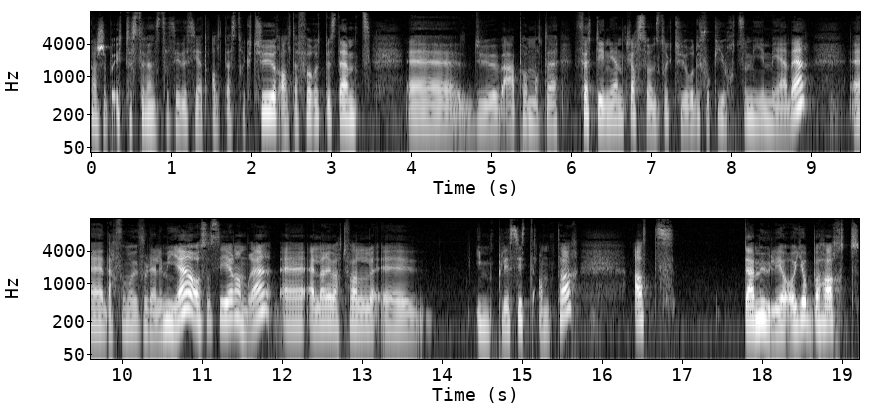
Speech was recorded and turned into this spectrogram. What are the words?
kanskje på ytterste venstre side si at alt er struktur, alt er forutbestemt. Eh, du er på en måte født inn i en klasse og en struktur, og du får ikke gjort så mye med det. Eh, derfor må vi fordele mye. Og så sier andre, eller i hvert fall implisitt antar, at det er mulig å jobbe hardt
